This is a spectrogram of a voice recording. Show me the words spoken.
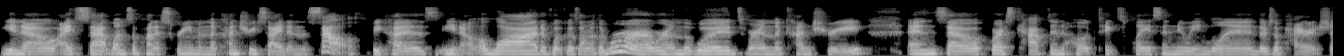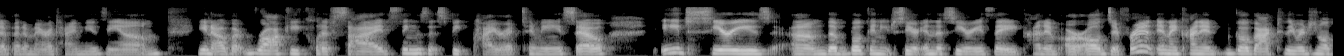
you know, I sat once upon a scream in the countryside in the South because, you know, a lot of what goes on with Aurora, we're in the woods, we're in the country. And so, of course, Captain Hook takes place in New England. There's a pirate ship at a maritime museum, you know, but rocky cliff sides, things that speak pirate to me. So, each series um the book in each series in the series they kind of are all different and i kind of go back to the original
